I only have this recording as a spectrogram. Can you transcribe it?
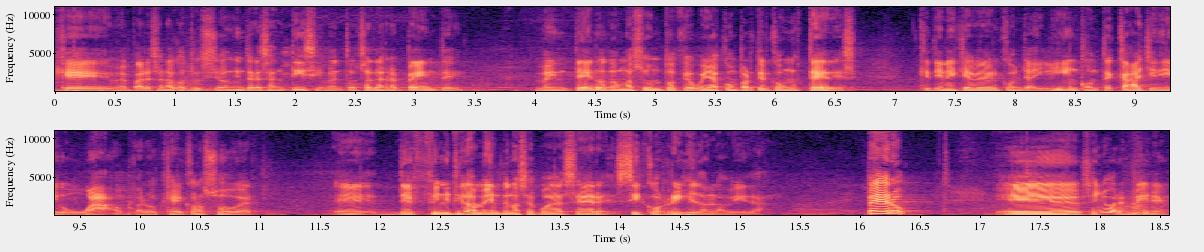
que me parece una construcción interesantísima. Entonces, de repente, me entero de un asunto que voy a compartir con ustedes, que tiene que ver con Yailin, con Tecachi, y digo, wow, pero qué crossover. Eh, definitivamente no se puede ser psicorrígido en la vida. Pero, eh, señores, miren,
